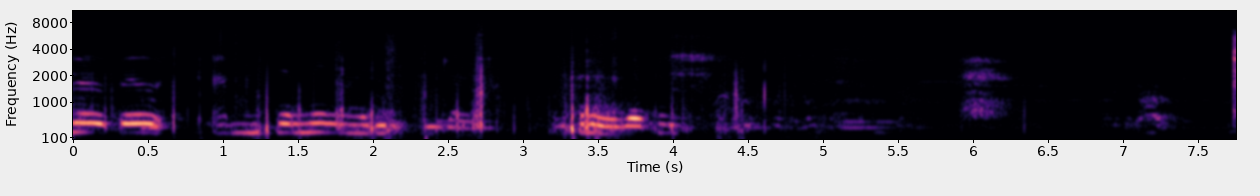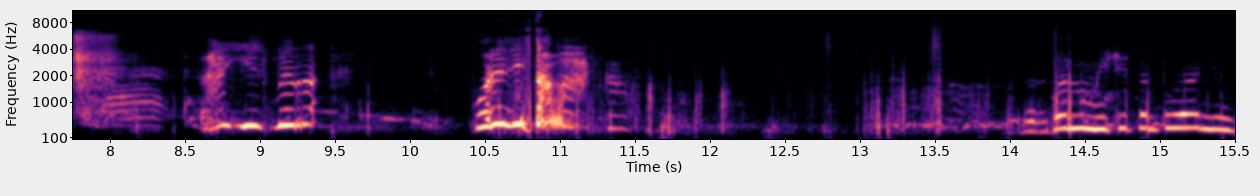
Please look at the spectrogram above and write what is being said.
pero, pero, a mí también me. Entre dos. ¡Ay, es verdad! ¡Por eso estaba acá! ¿Verdad? No me hice tanto daño.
